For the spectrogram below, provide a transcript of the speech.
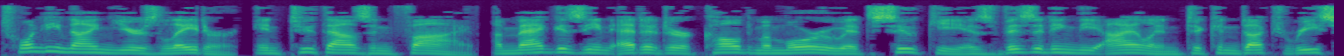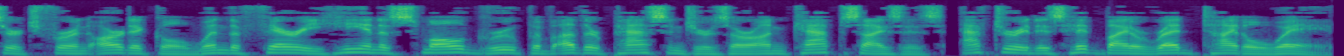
Twenty-nine years later, in 2005, a magazine editor called Mamoru Itsuki is visiting the island to conduct research for an article when the ferry he and a small group of other passengers are on capsizes, after it is hit by a red tidal wave.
